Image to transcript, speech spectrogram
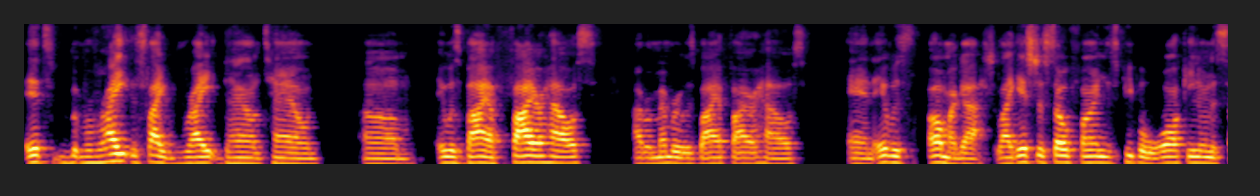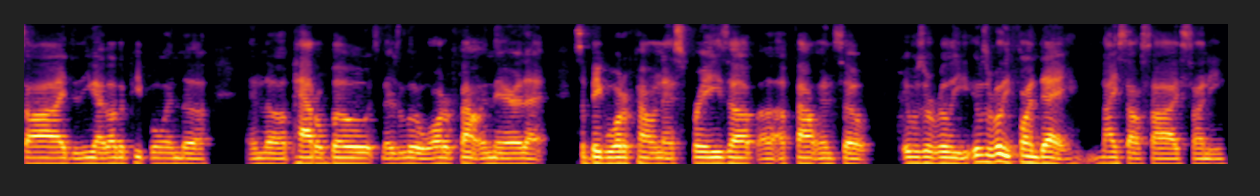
It's right. It's like right downtown. Um, it was by a firehouse. I remember it was by a firehouse, and it was oh my gosh, like it's just so fun. Just people walking on the sides, and you have other people in the in the paddle boats. There's a little water fountain there that it's a big water fountain that sprays up a, a fountain. So it was a really it was a really fun day. Nice outside, sunny.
